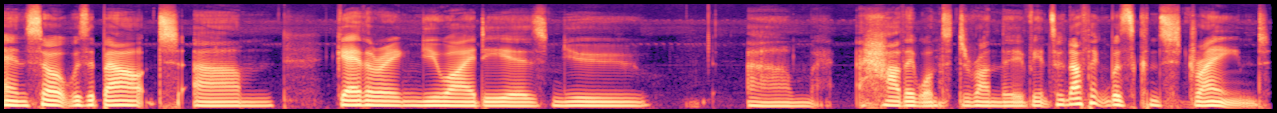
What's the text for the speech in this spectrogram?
And so it was about um, gathering new ideas, new um, how they wanted to run the event. So nothing was constrained.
